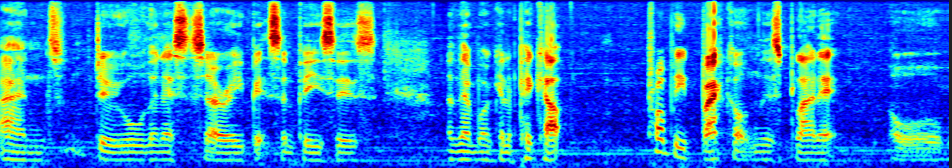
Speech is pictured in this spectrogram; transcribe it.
and do all the necessary bits and pieces and then we're going to pick up probably back on this planet or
